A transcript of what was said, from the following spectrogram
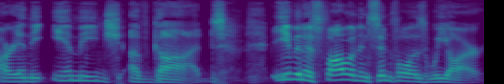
are in the image of God, even as fallen and sinful as we are.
